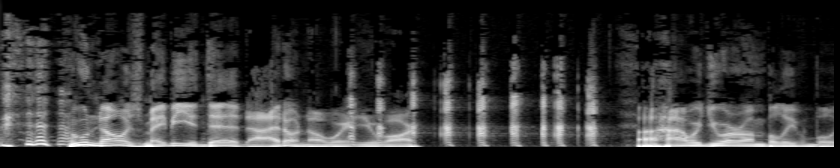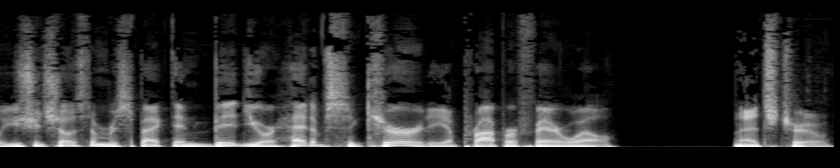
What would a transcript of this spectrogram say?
Who knows? Maybe you did. I don't know where you are. Uh, Howard, you are unbelievable. You should show some respect and bid your head of security a proper farewell. That's true.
